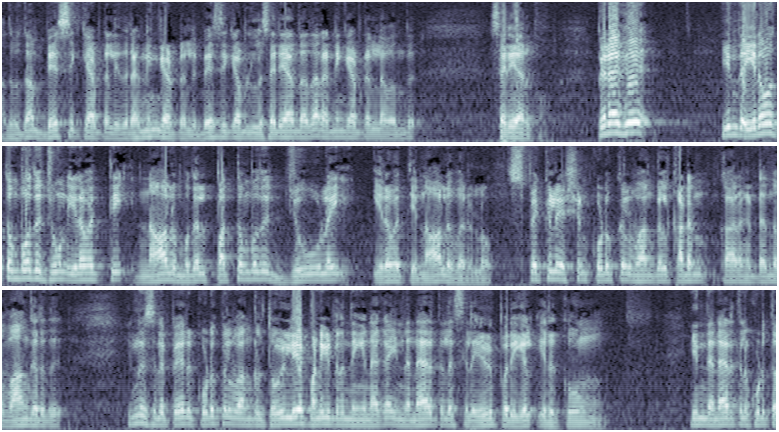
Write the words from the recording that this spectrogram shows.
அதுதான் பேசிக் கேபிட்டல் இது ரன்னிங் கேபிட்டல் பேசிக் கேபிட்டல் சரியாக இருந்தால் தான் ரன்னிங் கேபிட்டலில் வந்து சரியாக இருக்கும். பிறகு இந்த இருபத்தொம்போது ஜூன் இருபத்தி நாலு முதல் பத்தொம்பது ஜூலை இருபத்தி நாலு வரலும் ஸ்பெக்குலேஷன் கொடுக்கல் வாங்கல் கடன்காரங்கிட்ட இருந்து வாங்குறது. இன்னும் சில பேர் கொடுக்கல் வாங்கல் தொழிலே பண்ணிக்கிட்டு இருந்தீங்கன்னாக்கா இந்த நேரத்தில் சில இழுப்பறிகள் இருக்கும். இந்த நேரத்தில் கொடுத்த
